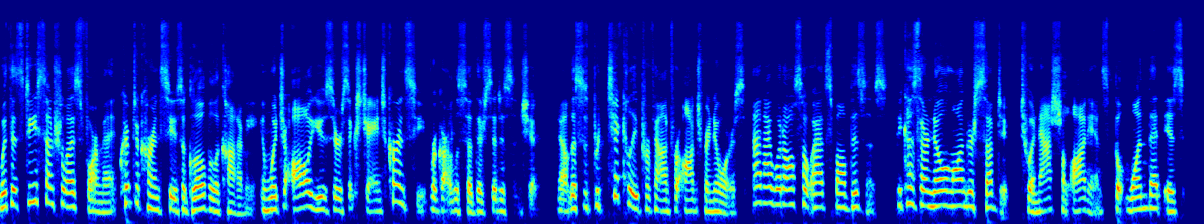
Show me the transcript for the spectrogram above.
with its decentralized format, cryptocurrency is a global economy in which all users exchange currency, regardless of their citizenship. Now, this is particularly profound for entrepreneurs, and I would also add small business, because they're no longer subject to a national audience, but one that is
